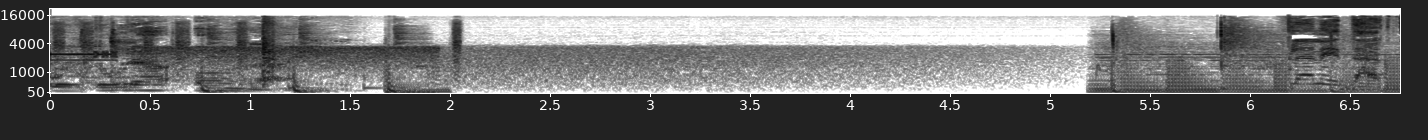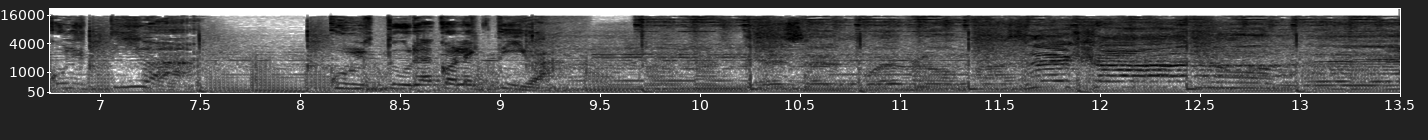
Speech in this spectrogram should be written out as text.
Cultura online. Planeta cultiva cultura colectiva. Es el pueblo más lejano de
